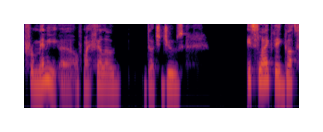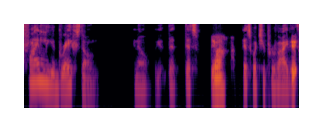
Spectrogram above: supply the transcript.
from many uh, of my fellow dutch jews it's like they got finally a gravestone you know that that's yeah. that's what you provided it,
